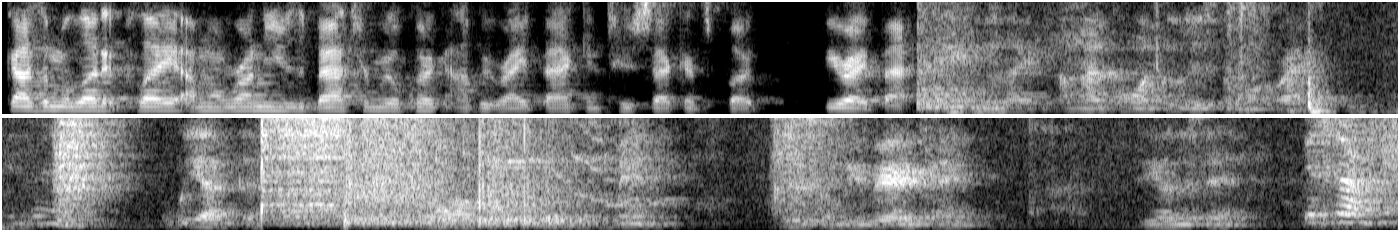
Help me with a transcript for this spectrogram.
Guys, I'm going to let it play. I'm going to run you to the bathroom real quick. I'll be right back in two seconds, but be right back. Like, I'm not going through this no more, right? We have to go all through as men. It's going to be very painful. Do you understand? Yes, sir.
